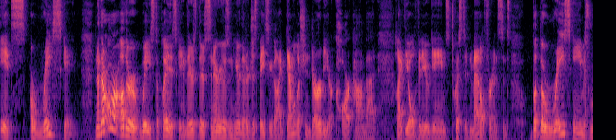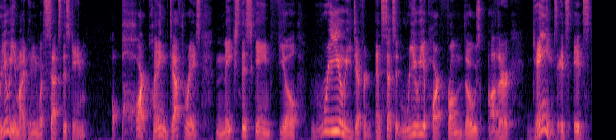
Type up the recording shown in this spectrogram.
it's a race game. Now there are other ways to play this game. There's there's scenarios in here that are just basically like demolition derby or car combat, like the old video games Twisted Metal, for instance. But the race game is really, in my opinion, what sets this game apart. Playing Death Race makes this game feel really different and sets it really apart from those other games. It's it's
